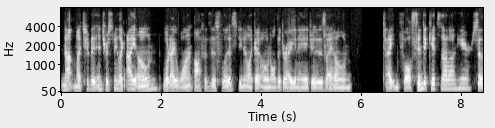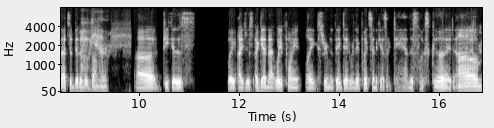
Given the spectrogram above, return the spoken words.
not much of it interests me. Like I own what I want off of this list. You know, like I own all the Dragon Ages. I own Titanfall. Syndicate's not on here, so that's a bit of Oh, a yeah. bummer. Uh, because like I just again that Waypoint like stream that they did where they played Syndicate, I was like, damn, this looks good. Um,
